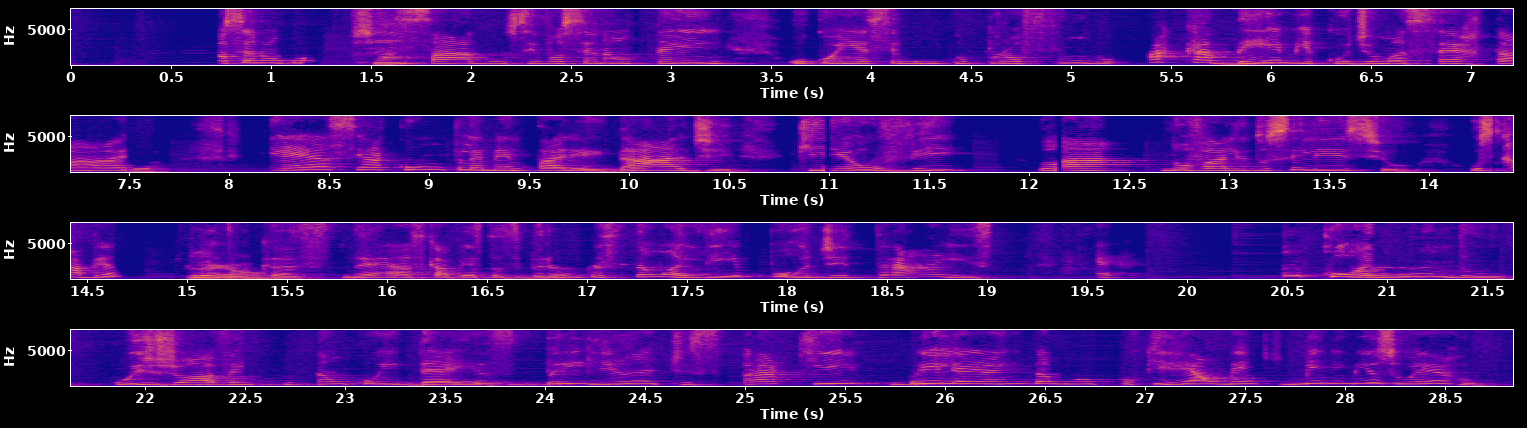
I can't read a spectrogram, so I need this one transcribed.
você não conhece o passado, se você não tem o conhecimento profundo acadêmico de uma certa área essa é a complementariedade que eu vi lá no Vale do Silício. Os cabeças Legal. brancas, né? As cabeças brancas estão ali por detrás, ancorando os jovens que estão com ideias brilhantes para que brilhem ainda mais, porque realmente minimiza o erro.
